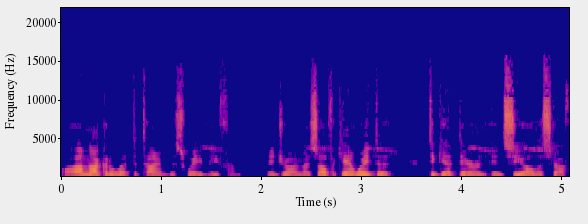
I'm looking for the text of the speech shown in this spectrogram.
Well, I'm not going to let the time dissuade me from enjoying myself. I can't wait to to get there and, and see all this stuff.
